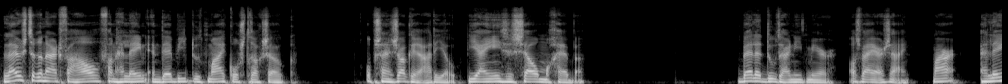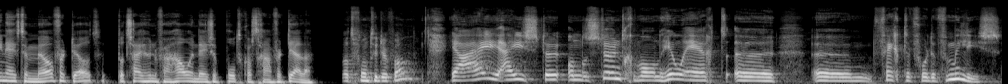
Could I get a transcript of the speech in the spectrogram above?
Luisteren naar het verhaal van Helene en Debbie doet Michael straks ook. Op zijn zakradio, die hij in zijn cel mag hebben. Bellen doet hij niet meer als wij er zijn. Maar Helene heeft hem wel verteld dat zij hun verhaal in deze podcast gaan vertellen. Wat vond u ervan? Ja, hij, hij steu- ondersteunt gewoon heel erg eh, ehm, vechten voor de families.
